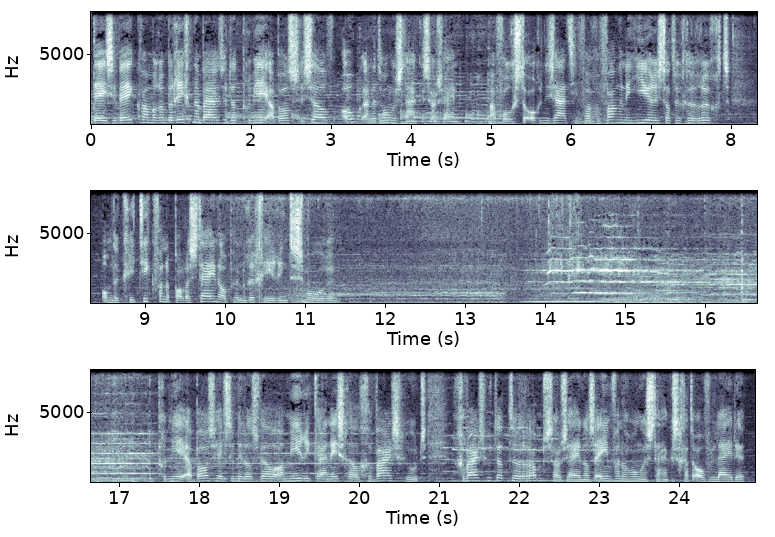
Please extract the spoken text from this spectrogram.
Deze week kwam er een bericht naar buiten dat premier Abbas zelf ook aan het hongerstaken zou zijn. Maar volgens de organisatie van gevangenen hier is dat een gerucht... om de kritiek van de Palestijnen op hun regering te smoren. Premier Abbas heeft inmiddels wel Amerika en Israël gewaarschuwd. Gewaarschuwd dat de ramp zou zijn als een van de hongerstakers gaat overlijden.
